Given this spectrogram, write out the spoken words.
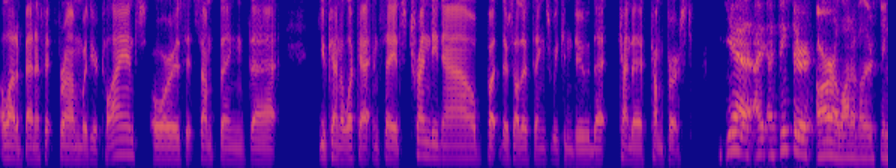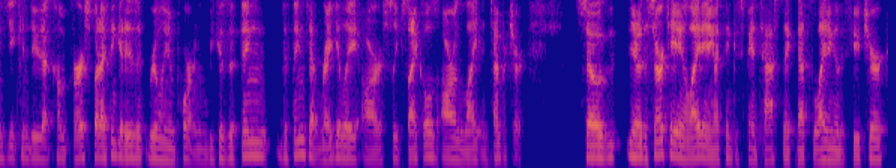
a lot of benefit from with your clients, or is it something that you kind of look at and say it's trendy now, but there's other things we can do that kind of come first? Yeah, I, I, think there are a lot of other things you can do that come first, but I think it isn't really important because the thing, the things that regulate our sleep cycles are light and temperature. So, you know, the circadian lighting I think is fantastic. That's lighting of the future.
